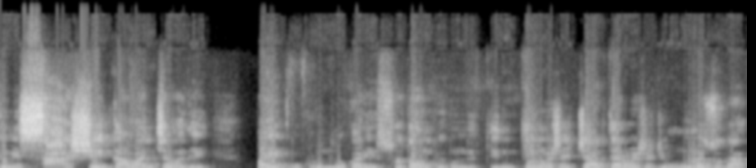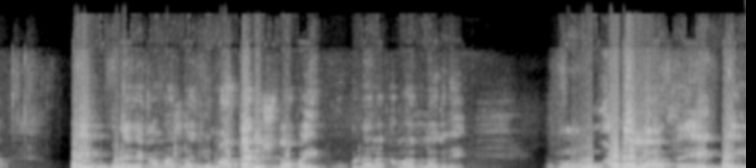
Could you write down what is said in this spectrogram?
कमी सहाशे गावांच्या मध्ये पाईप उघडून लोकांनी स्वतःहून फेकून दिले. तीन तीन वर्षाची चार चार वर्षाची मुलं सुद्धा पाईप उघडायच्या कामात लागले. म्हातारे सुद्धा पाईप उघडायला कामात लागले. मोखाड्याला तर एक बाई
